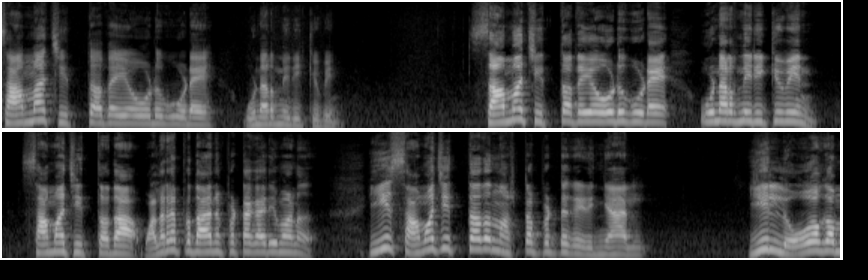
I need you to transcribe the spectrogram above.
സമചിത്തതയോടുകൂടെ ഉണർന്നിരിക്കുവിൻ. സമചിത്തതയോടുകൂടെ ഉണർന്നിരിക്കുവിൻ. സമചിത്തത വളരെ പ്രധാനപ്പെട്ട കാര്യമാണ്. ഈ സമചിത്തത നഷ്ടപ്പെട്ട് കഴിഞ്ഞാൽ ഈ ലോകം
